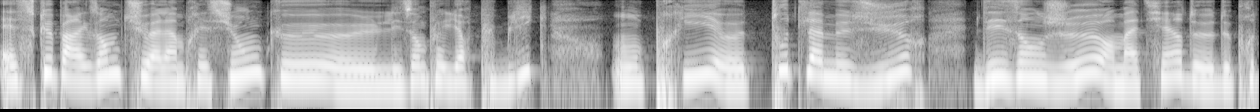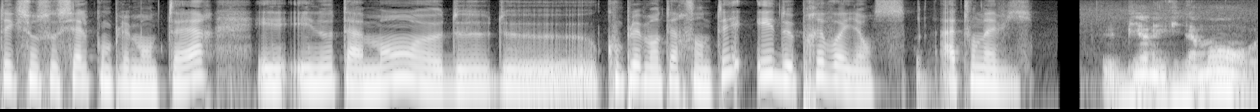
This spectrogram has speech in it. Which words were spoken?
Est-ce que, par exemple, tu as l'impression que euh, les employeurs publics ont pris euh, toute la mesure des enjeux en matière de, protection sociale complémentaire et, notamment de, de, complémentaire santé et de prévoyance, à ton avis? Bien évidemment,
